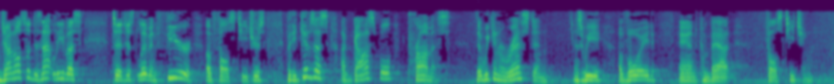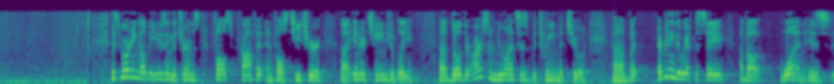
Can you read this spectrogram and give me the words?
John also does not leave us to just live in fear of false teachers, but he gives us a gospel promise that we can rest in as we avoid and combat false teaching. This morning I'll be using the terms false prophet and false teacher uh, interchangeably, uh, though there are some nuances between the two. Uh, but everything that we have to say about one is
